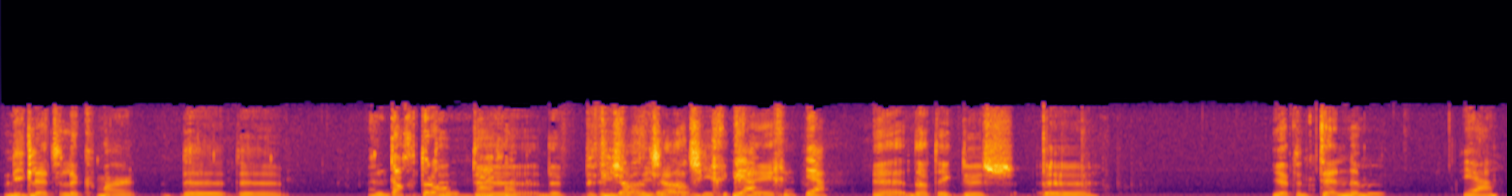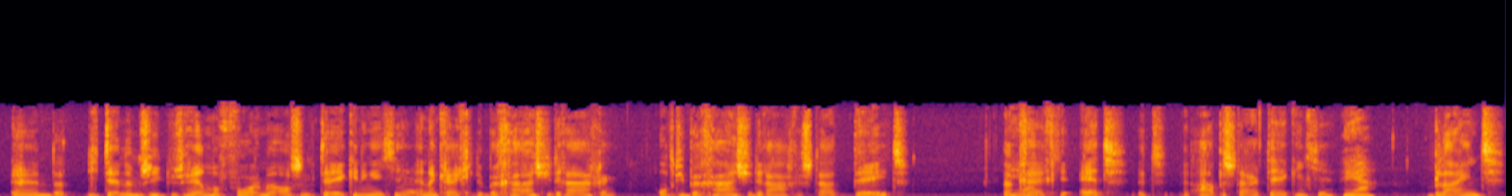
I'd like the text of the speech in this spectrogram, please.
Niet letterlijk, maar de, de, een dagdroom de, eigenlijk. de, de, de visualisatie gekregen. Ja, Hè, dat ik dus... eh, je hebt een tandem. ja, En dat, die tandem zie ik dus helemaal voor me als een tekeningetje. En dan krijg je de bagagedrager. Op die bagagedrager staat date. Dan Ja. krijg je ad, het apenstaarttekentje. ja, Blind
